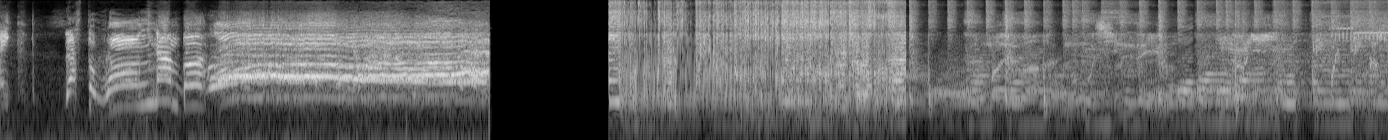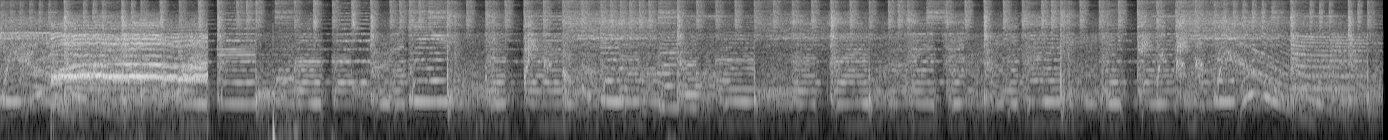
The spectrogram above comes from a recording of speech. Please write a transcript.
Mike. That's the wrong number.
